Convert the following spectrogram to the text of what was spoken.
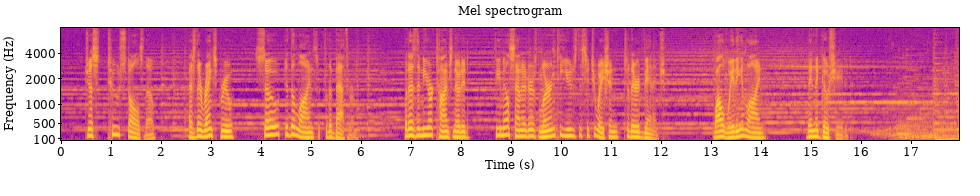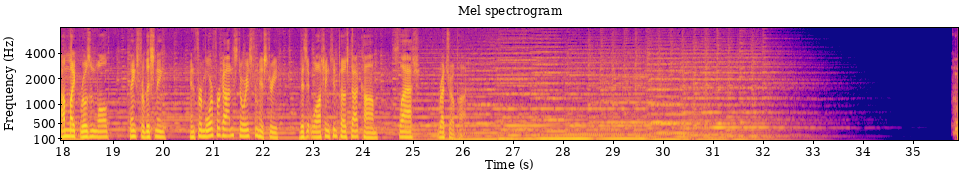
Just two stalls, though. As their ranks grew, so did the lines for the bathroom. But as the New York Times noted, female senators learned to use the situation to their advantage. While waiting in line, they negotiated. I'm Mike Rosenwald. Thanks for listening. And for more forgotten stories from history, visit washingtonpost.com slash retropod.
